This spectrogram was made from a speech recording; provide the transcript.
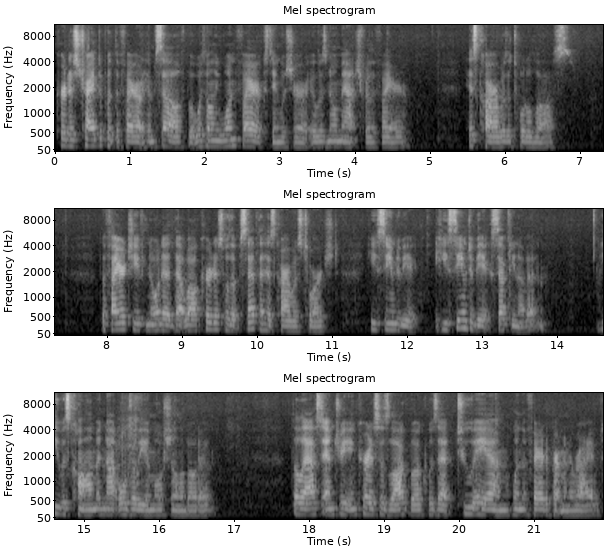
Curtis tried to put the fire out himself, but with only one fire extinguisher, it was no match for the fire. His car was a total loss. The fire chief noted that while Curtis was upset that his car was torched, he seemed to be he seemed to be accepting of it. He was calm and not overly emotional about it. The last entry in Curtis's logbook was at 2 a.m. when the fire department arrived.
